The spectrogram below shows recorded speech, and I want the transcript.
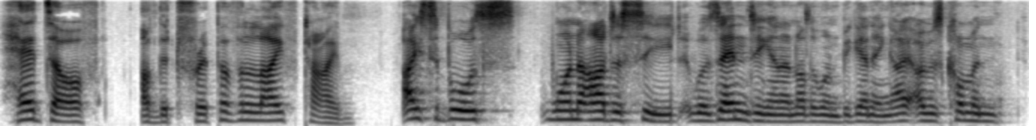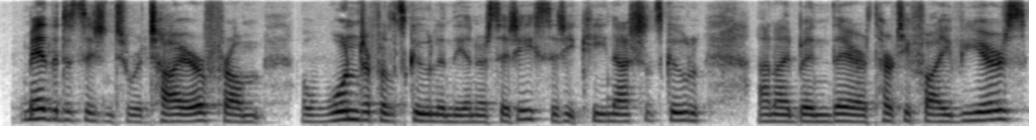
heads off on the trip of a lifetime. I suppose one odyssey was ending and another one beginning. I, I was coming, made the decision to retire from a wonderful school in the inner city, City Quay National School, and I'd been there 35 years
